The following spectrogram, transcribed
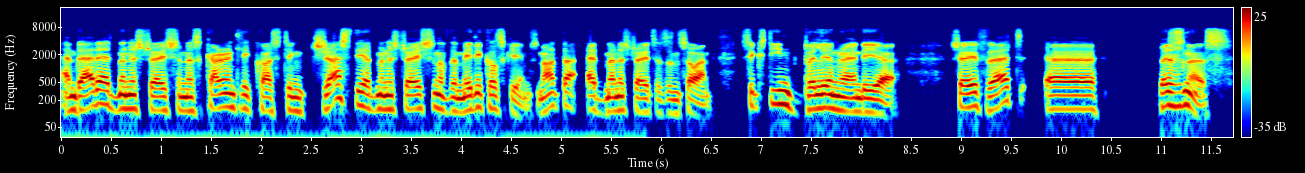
And that administration is currently costing just the administration of the medical schemes, not the administrators and so on, 16 billion Rand a year. So if that uh, business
